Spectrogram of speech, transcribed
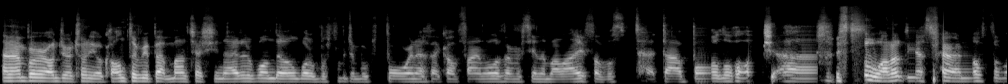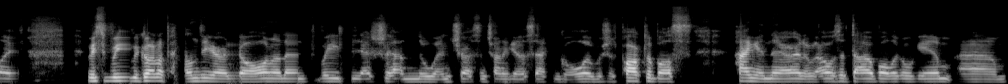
I remember under Antonio Conte, we bet Manchester United one day on what was probably the most boring FA Cup final I've ever seen in my life. That was that ball to watch. Uh, we still won it, yes, fair enough, but like we, we, we got a penalty early on, and then we literally had no interest in trying to get a second goal. It was just park the bus, hang in there, and it was a diabolical game. Um,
